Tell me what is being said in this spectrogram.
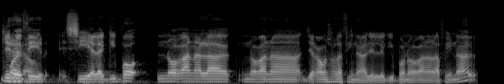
Quiero Bueno. decir, si el equipo no gana la, no gana, llegamos a la final y el equipo no gana la final,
